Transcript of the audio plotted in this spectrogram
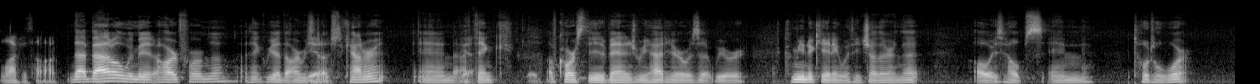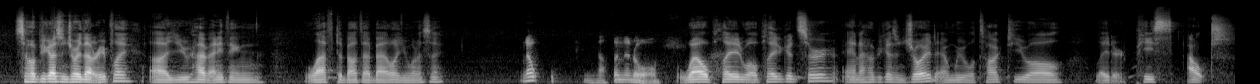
life is hard. That battle, we made it hard for him, though. I think we had the army Yeah. setups to counter it. And I think, Good. of course, the advantage we had here was that we were communicating with each other, and that always helps in total war. So, hope you guys enjoyed that replay. Uh, you have anything left about that battle you want to say? Nope, nothing at all. Well played, well played, good sir. And I hope you guys enjoyed, and we will talk to you all later. Peace out.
